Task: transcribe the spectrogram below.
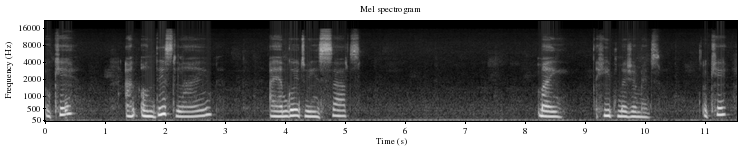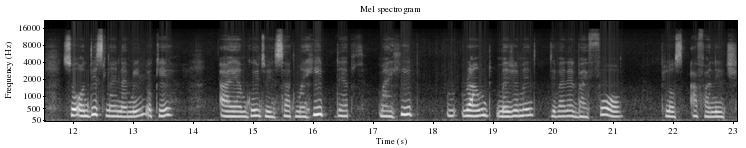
Okay, and on this line, I am going to insert my hip measurement okay so on this line i mean okay i am going to insert my hip depth my hip round measurement divided by 4 plus half an inch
